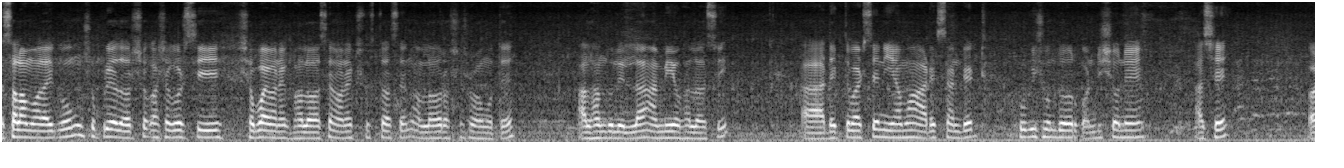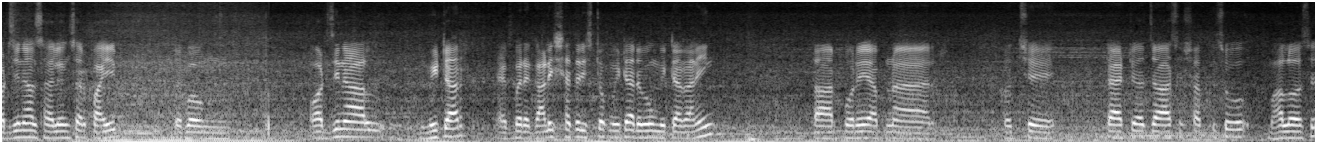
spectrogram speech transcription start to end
আসসালামু আলাইকুম। সুপ্রিয় দর্শক, আশা করছি সবাই অনেক ভালো আছেন, অনেক সুস্থ আছেন। আল্লাহর রসা সহমতে আলহামদুলিল্লাহ, আমিও ভালো আছি। দেখতে পাচ্ছেন ইয়ামা আর এক্স হান্ড্রেড খুবই সুন্দর কন্ডিশনে আছে। অরিজিনাল সাইলেন্সার পাইপ এবং অরিজিনাল মিটার একবারে গাড়ির সাথে স্টক মিটার এবং মিটার রানিং তারপরে আপনার হচ্ছে টায়ার টায়ার যা আছে সব কিছু ভালো আছে।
